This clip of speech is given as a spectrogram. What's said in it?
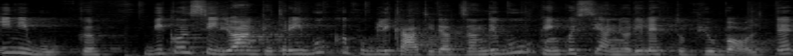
In ebook. Vi consiglio anche tre ebook pubblicati da Zandegu che in questi anni ho riletto più volte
